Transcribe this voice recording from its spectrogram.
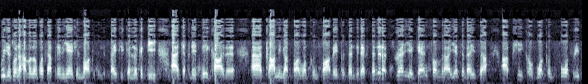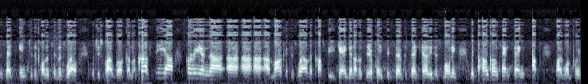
We just want to have a look what's happening in the Asian markets in the States. You can look at the uh, Japanese Nikkei. They're uh, climbing up by 1.58%. It extended its rally again from uh, yesterday's uh, uh, peak of 1.43% into the positive as well, which is quite welcome. Across the uh, Korean uh, uh, uh, uh, market as well, the Kospi gained another 0.67% early this morning, with the Hong Kong Hang Seng up by 1.3%.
